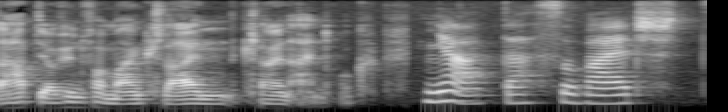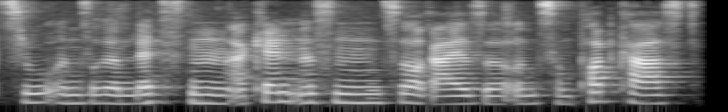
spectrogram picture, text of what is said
da habt ihr auf jeden Fall mal einen kleinen, kleinen Eindruck. Ja, das soweit zu unseren letzten Erkenntnissen zur Reise und zum Podcast.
